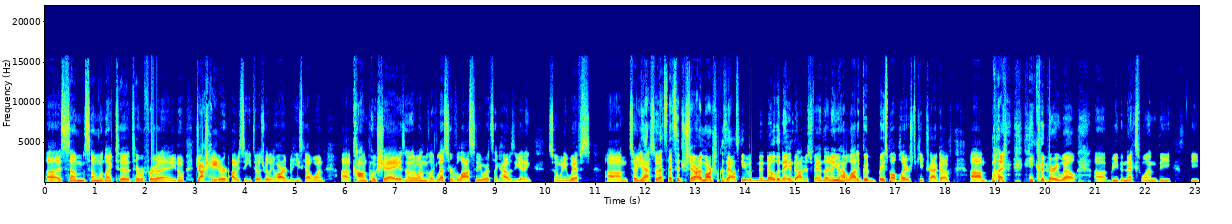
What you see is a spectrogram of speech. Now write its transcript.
Uh, as some some would like to to refer to, uh, you know, Josh Hader. Obviously, he throws really hard, but he's got one uh, Colin Poche is another one with like lesser velocity, where it's like, how is he getting so many whiffs? Um, so yeah, so that's that's interesting. All right, Marshall Kasowski, know the name, Dodgers fans. I know you have a lot of good baseball players to keep track of, um, but he could very well uh, be the next one, the the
